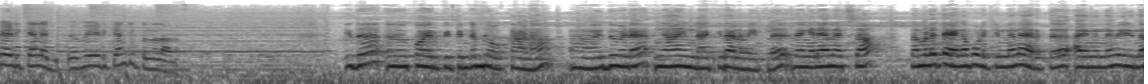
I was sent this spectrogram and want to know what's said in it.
വേടിക്കാൻ ലഭി മേടിക്കാൻ കിട്ടുന്നതാണ്. ഇത് കൊയർപ്പിത്തിന്റെ ബ്ലോക്കാണ് ഇതിവിടെ ഞാൻ ഉണ്ടാക്കിയതാണ് വീട്ടിൽ ഇതെങ്ങനെയാന്ന് വെച്ചാൽ നമ്മൾ തേങ്ങ പൊളിക്കുന്ന നേരത്ത് അതിൽ നിന്ന് വീഴുന്ന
